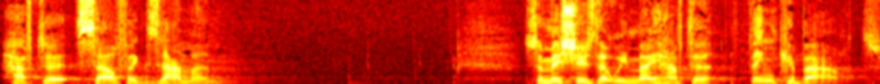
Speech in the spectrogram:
have to self examine. Some issues that we may have to think about.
